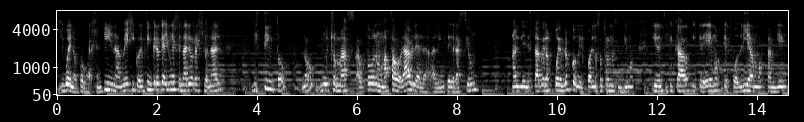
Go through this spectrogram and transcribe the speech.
Y bueno, con Argentina, México, en fin, creo que hay un escenario regional distinto, ¿no? Mucho más autónomo, más favorable a la, integración al bienestar de los pueblos con el cual nosotros nos sentimos identificados y creemos que podríamos también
